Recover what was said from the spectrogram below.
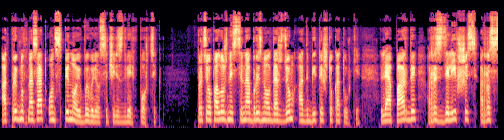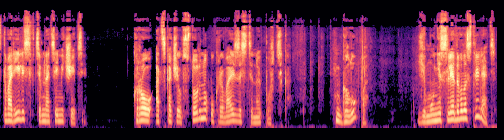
Отпрыгнув назад, он спиной вывалился через дверь в портик. Противоположная стена брызнула дождем отбитой штукатурки. Леопарды, разделившись, растворились в темноте мечети. Кроу отскочил в сторону, укрываясь за стеной портика. Глупо. Ему не следовало стрелять.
